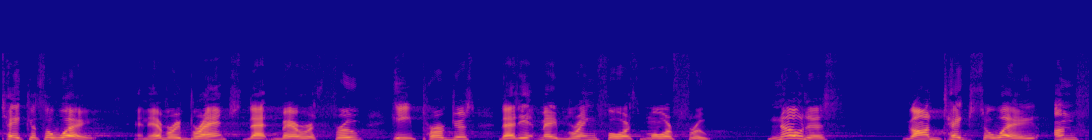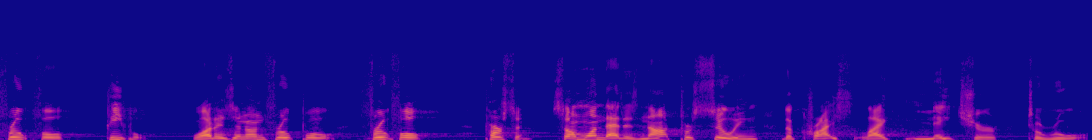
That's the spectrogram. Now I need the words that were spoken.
taketh away. And every branch that beareth fruit, he purgeth, that it may bring forth more fruit. Notice, God takes away unfruitful people. What is an unfruitful fruitful person? Someone that is not pursuing the Christ like nature to rule.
